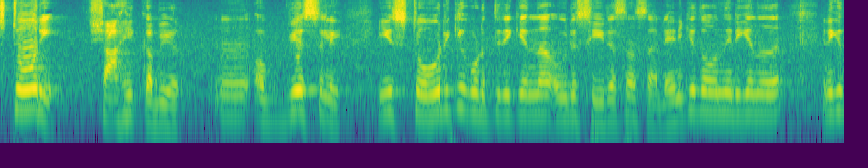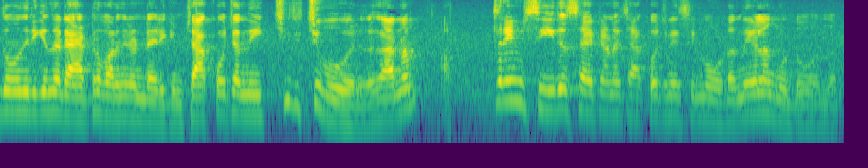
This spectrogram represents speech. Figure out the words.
സ്റ്റോറി ഷാഹി കബീർ. ഒബ്വിയസ്ലി ഈ സ്റ്റോറിക്ക് കൊടുത്തിരിക്കുന്ന ഒരു സീരിയസ്നെസ് അല്ല എനിക്ക് തോന്നിയിരിക്കുന്നത് എനിക്ക് തോന്നിയിരിക്കുന്ന ഡയറക്ടർ പറഞ്ഞിട്ടുണ്ടായിരിക്കും ചാക്കോച്ച നീ ചിരിച്ചു പോകരുത്. കാരണം അത്രയും സീരിയസ് ആയിട്ടാണ് ചാക്കോച്ചിനെ സിനിമ ഉടനീളം കൊണ്ടുപോകുന്നത്.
